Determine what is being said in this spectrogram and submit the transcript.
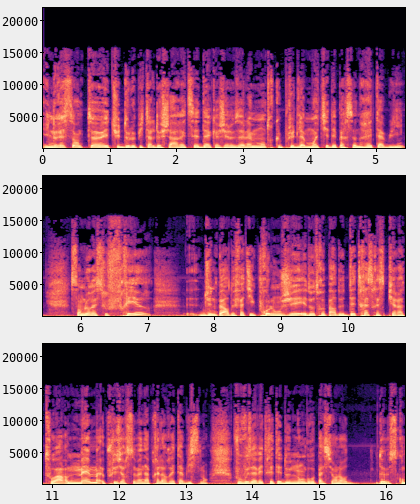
une récente euh, étude de l'hôpital de Shaharet Sedek à Jérusalem montre que plus de la moitié des personnes rétablies sembleraient souffrir d'une part de fatigue prolongée et d'autre part de détresse respiratoire, même plusieurs semaines après leur rétablissement. Vous, vous avez traité de nombreux patients lors de ce qu'on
